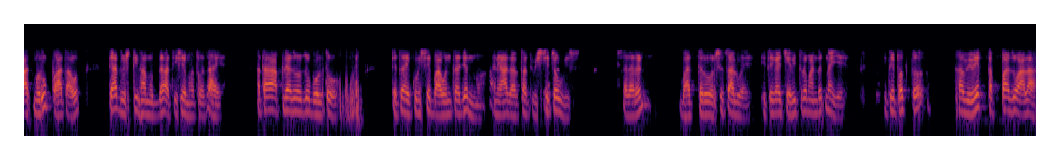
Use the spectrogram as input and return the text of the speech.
आत्मरूप पाहत आहोत. त्या दृष्टीने हा मुद्दा अतिशय महत्त्वाचा आहे. आता आपल्या जो जो बोलतो त्याचा एकोणीसशे बावन्नचा जन्म आणि आज अर्थात वीसशे चोवीस साधारण बहात्तर वर्ष चालू आहे. इथे काही चरित्र मांडत नाहीये. इथे फक्त हा विवेक टप्पा जो आला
